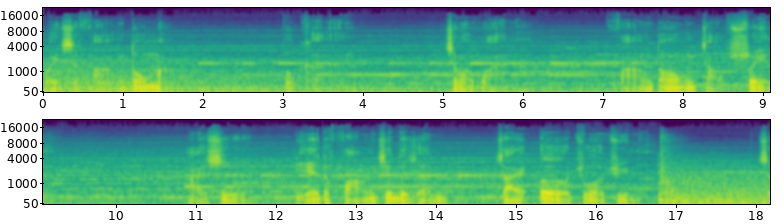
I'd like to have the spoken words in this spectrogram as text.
会是房东吗？不可能，这么晚了。房东早睡了，还是别的房间的人在恶作剧呢？这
